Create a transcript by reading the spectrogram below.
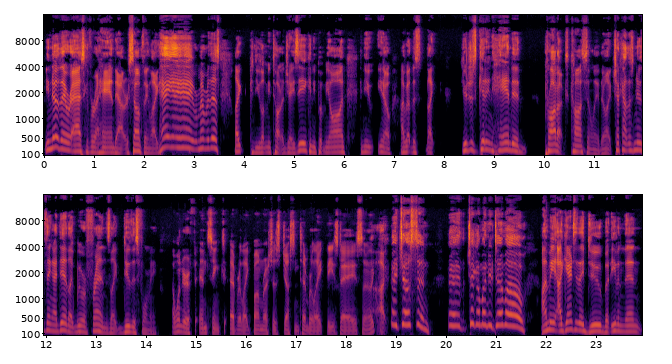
you know, they were asking for a handout or something. Like, hey, hey, hey, remember this? Like, can you let me talk to Jay Z? Can you put me on? Can you, you know, I've got this. Like, you're just getting handed products constantly. They're like, check out this new thing I did. Like, we were friends. Like, do this for me. I wonder if NSYNC ever like bum rushes Justin Timberlake these days. They're like, I- "Hey Justin, hey, check out my new demo." I mean, I guarantee they do, but even then,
